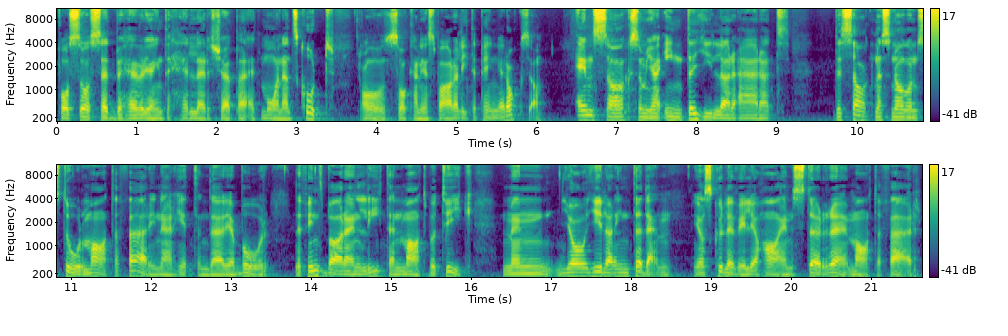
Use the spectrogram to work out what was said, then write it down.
på så sätt behöver jag inte heller köpa ett månadskort. Och så kan jag spara lite pengar också. En sak som jag inte gillar är att det saknas någon stor mataffär i närheten där jag bor. Det finns bara en liten matbutik, men jag gillar inte den. Jag skulle vilja ha en större mataffär.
